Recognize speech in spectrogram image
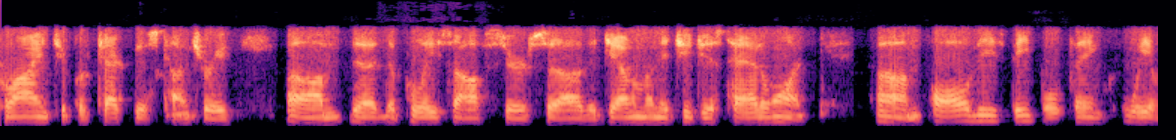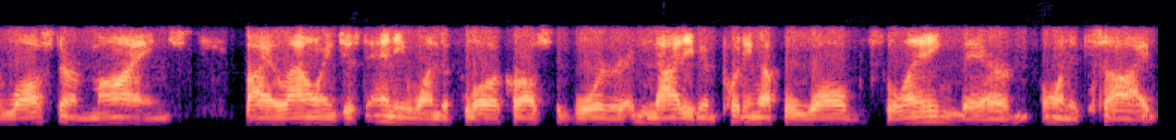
trying to protect this country, um, the, the police officers, uh, the gentleman that you just had on. Um, all these people think we have lost our minds by allowing just anyone to flow across the border and not even putting up a wall that's laying there on its side.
